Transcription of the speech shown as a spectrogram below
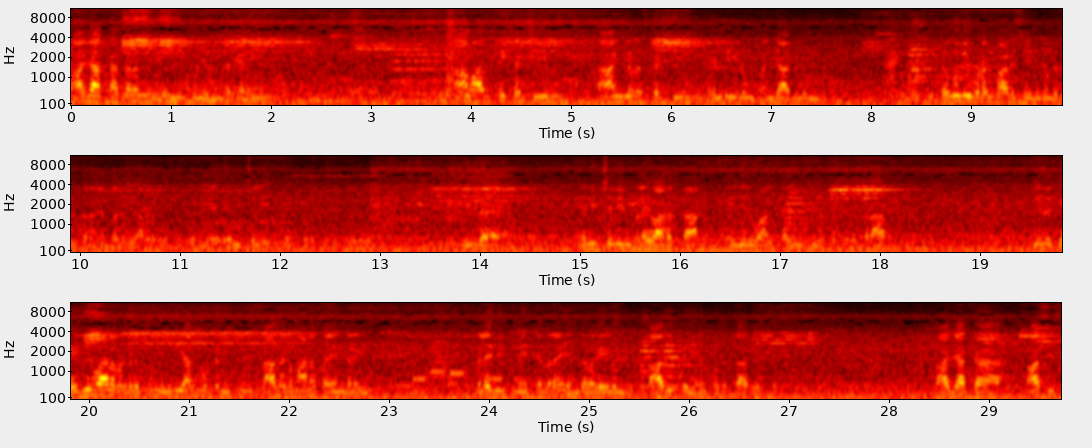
பாஜக தரப்பில் எண்ணிக்கொண்டிருந்த வேளையில் ஆம் ஆத்மி கட்சியும் காங்கிரஸ் கட்சியும் டெல்லியிலும் பஞ்சாபிலும் இன்றைக்கு தொகுதி உடன்பாடு செய்து கொண்டிருக்கிறது என்பது அவர்களுக்கு பெரிய எரிச்சலை ஏற்படுத்தியிருக்கிறது. இந்த எரிச்சலின் விளைவாகத்தான் கெஜ்ரிவால் கைது செய்யப்பட்டிருக்கிறார். இது கெஜ்ரிவால் அவர்களுக்கும் இந்தியா கூட்டணிக்கும் சாதகமான பயன்களை விளைவிக்குமே தவிர எந்த வகையிலும் பாதிப்பை ஏற்படுத்தாது. பாஜக பாசிச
